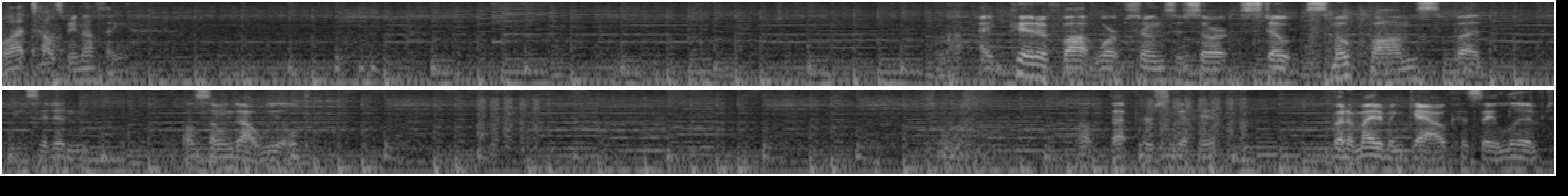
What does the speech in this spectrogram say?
Well, that tells me nothing. I could have bought warp stones or smoke bombs, but I guess I didn't. Well, someone got wheeled. Oh, that person got hit. But it might have been Gau, because they lived.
